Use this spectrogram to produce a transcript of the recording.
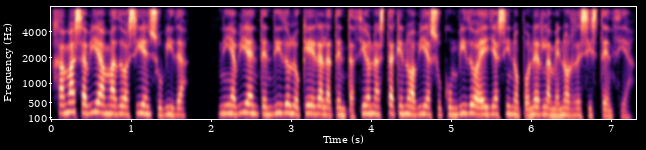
Jamás había amado así en su vida, ni había entendido lo que era la tentación hasta que no había sucumbido a ella sin oponer la menor resistencia.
